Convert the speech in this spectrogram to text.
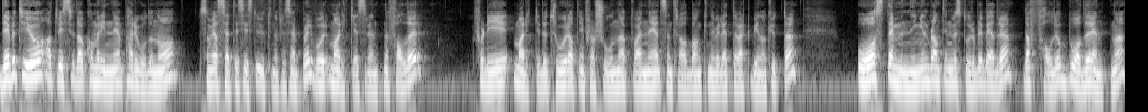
Det betyr jo at hvis vi da kommer inn i en periode nå, som vi har sett de siste ukene f.eks., hvor markedsrentene faller, fordi markedet tror at inflasjonen er på vei ned, sentralbankene vil etter hvert begynne å kutte, og stemningen blant investorer blir bedre, da faller jo både rentene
